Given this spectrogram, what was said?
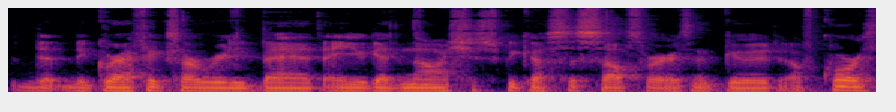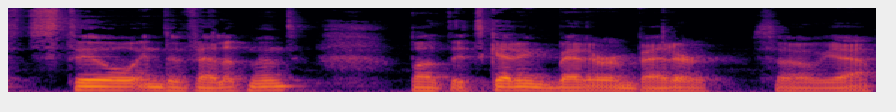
the, the graphics are really bad, and you get nauseous because the software isn't good. Of course, it's still in development, but it's getting better and better. So yeah,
